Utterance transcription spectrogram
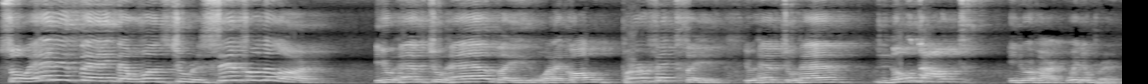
So anything that wants to receive from the Lord, you have to have a what I call perfect faith. You have to have no doubt in your heart when you pray.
